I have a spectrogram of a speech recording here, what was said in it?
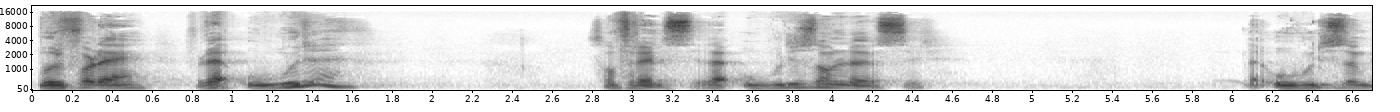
Hvorfor det? For det er ordet som frelser. Det er ordet som løser. Det er ordet som,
